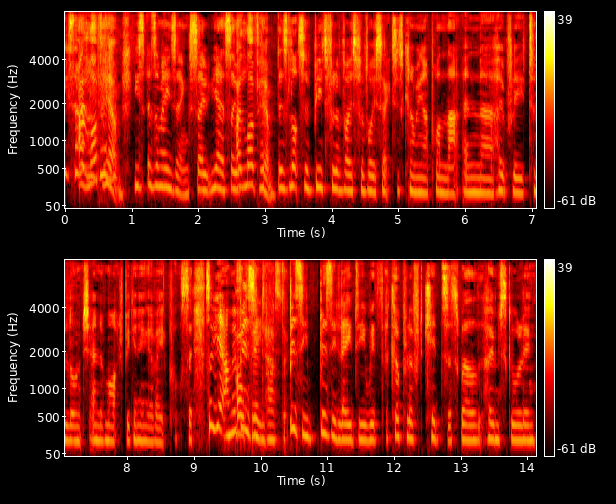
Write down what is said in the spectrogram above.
excited. I love him. He's, he's amazing. So yeah, so i love him there's lots of beautiful advice for voice actors coming up on that, and uh, hopefully to launch end of March, beginning of April. So, so yeah, I'm a Oh, busy, fantastic. busy, busy lady with a couple of kids as well, homeschooling,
